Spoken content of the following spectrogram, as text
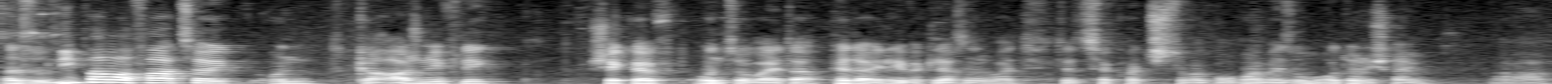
Also Liebhaberfahrzeug und Garagen gepflegt, Checkheft und so weiter. Könnte eigentlich weglassen, soweit. Das ist ja Quatsch. So braucht man bei so einem Auto nicht schreiben. Aber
